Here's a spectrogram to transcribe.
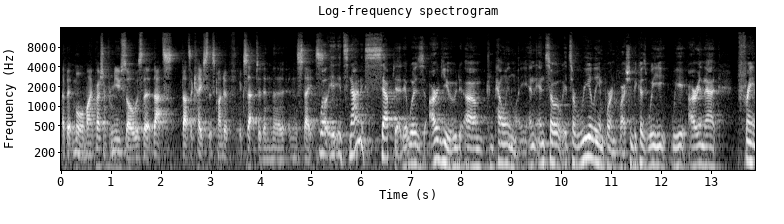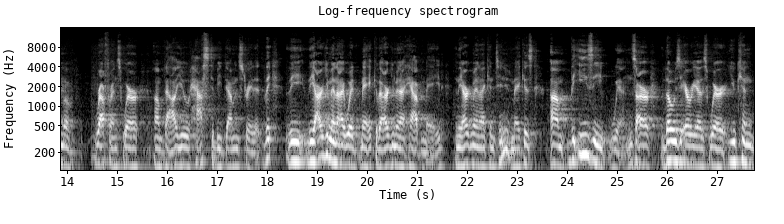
a bit more? My impression from you, Sol, was that that's that's a case that's kind of accepted in the in the states. Well, it's not accepted. It was argued um, compellingly, and and so it's a really important question because we we are in that frame of reference where um, value has to be demonstrated. The, the, the argument I would make, the argument I have made, and the argument I continue to make is um, the easy wins are those areas where you can,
